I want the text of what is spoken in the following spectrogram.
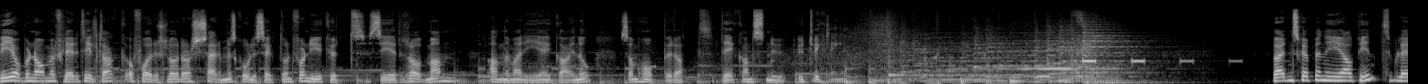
Vi jobber nå med flere tiltak og foreslår å skjerme skolesektoren for nye kutt, sier rådmann Anne Marie Gaino, som håper at det kan snu utviklingen. Verdenscupen i alpint ble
